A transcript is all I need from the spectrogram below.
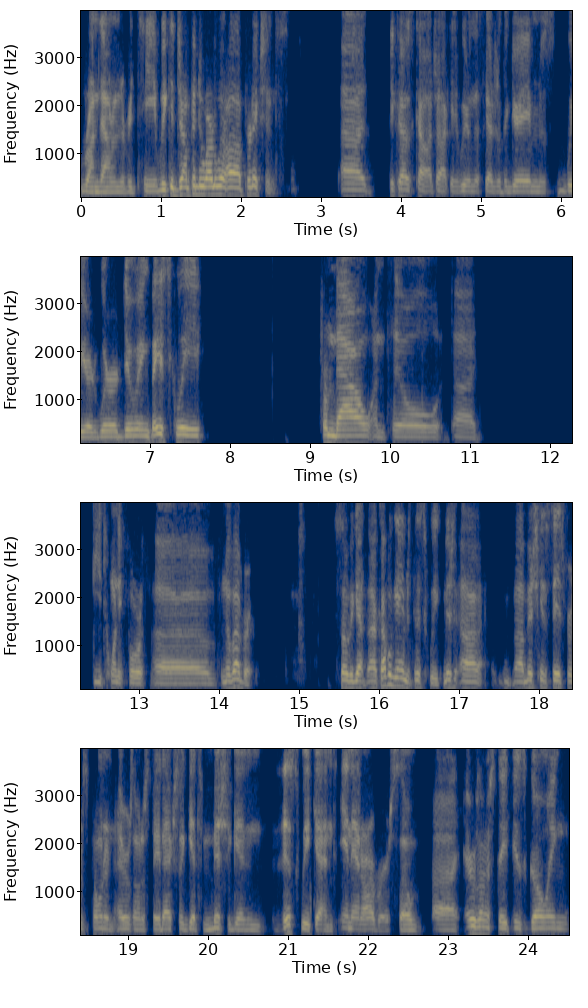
rundown on every team, we could jump into our uh, predictions. Uh, because college hockey is weird in the schedule of the games, weird. We're doing basically from now until uh, the 24th of November. So we got a couple games this week. Mich- uh, uh, Michigan State's first opponent, Arizona State, actually gets Michigan this weekend in Ann Arbor. So uh, Arizona State is going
